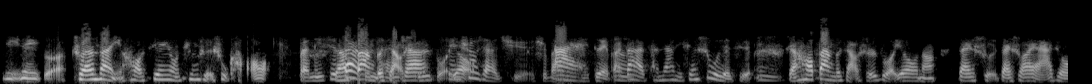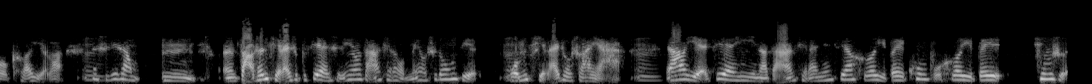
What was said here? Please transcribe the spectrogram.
你那个吃完饭以后，先用清水漱口，把那些大半个小的残渣时左右先漱下去，是吧？哎，对，把嗯大的残渣你先漱下去，嗯然后半个小时左右呢，再水再刷牙就可以了。那实际上，嗯嗯，早晨起来是不现实，因为早上起来我没有吃东西，我们起来就刷牙，嗯然后也建议呢，早上起来您先喝一杯空腹喝一杯清水，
